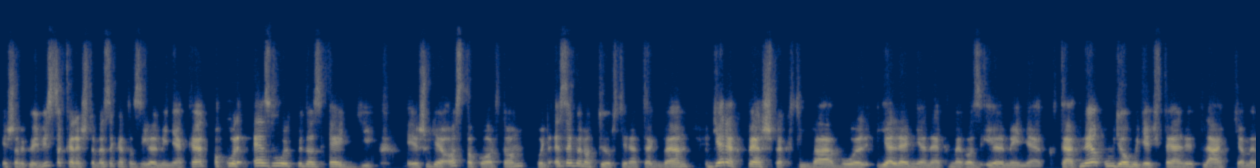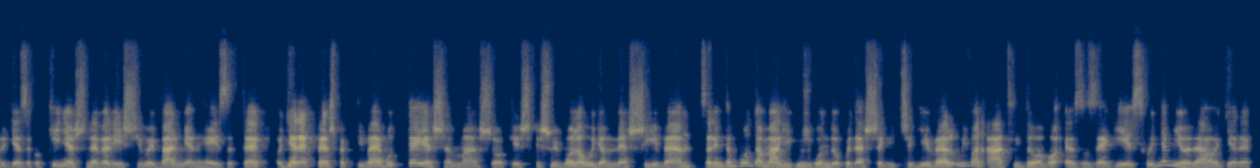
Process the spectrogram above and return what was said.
és amikor visszakerestem ezeket az élményeket, akkor ez volt például az egyik. És ugye azt akartam, hogy ezekben a történetekben gyerek perspektívából jelenjenek meg az élmények. Tehát ne úgy, ahogy egy felnőtt látja, mert ugye ezek a kényes nevelési vagy bármilyen helyzetek a gyerek perspektívából teljesen másak, és, és hogy valahogy a mesében szerintem pont a mágikus gondolkodás segítségével úgy van áthidalva ez az egész, hogy nem jön rá a gyerek.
